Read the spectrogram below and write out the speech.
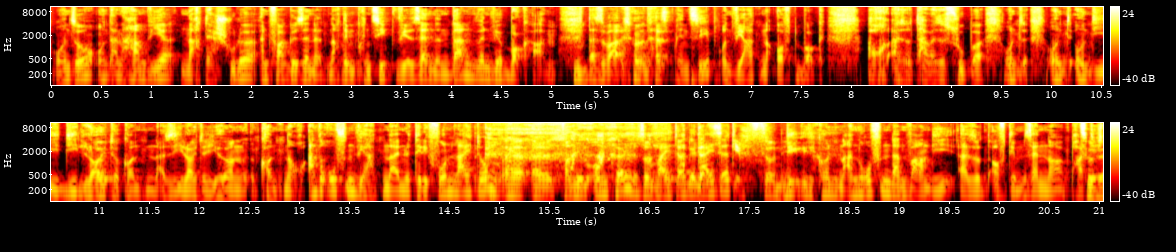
und so. Und dann haben wir nach der Schule einfach gesendet. Nach dem Prinzip, wir senden dann, wenn wir Bock haben. Das war so das Prinzip und wir hatten oft Bock. Auch, also teilweise super. Und, und, und die, die Leute konnten, also die Leute, die hören, konnten auch anrufen. Wir hatten eine Telefonleitung äh, äh, von dem Onkel so weitergeleitet. Das gibt's doch nicht. Die, die konnten anrufen, dann waren die also auf dem Sender praktisch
